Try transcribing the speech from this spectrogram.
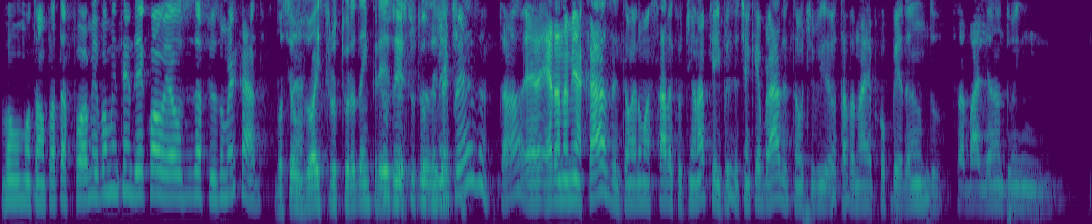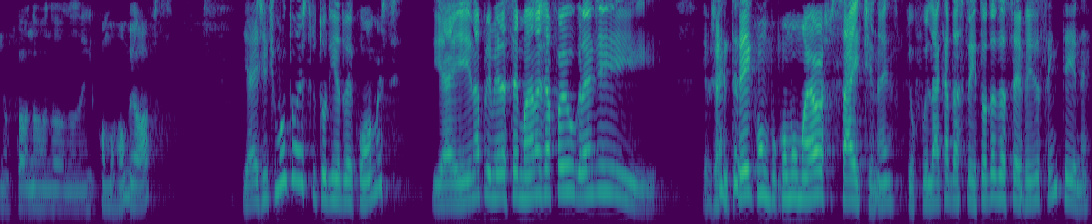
vamos montar uma plataforma e vamos entender qual é os desafios do mercado. Você né? usou a estrutura da empresa? Usei a estrutura da empresa. Tá? Era na minha casa, então era uma sala que eu tinha lá, porque a empresa tinha quebrado. Então eu estava na época operando, trabalhando em no, no, no, como home office. E aí a gente montou a estruturinha do e-commerce. E aí na primeira semana já foi o grande. Eu já entrei como, como o maior site, né? Porque eu fui lá, cadastrei todas as cervejas sem ter, né?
